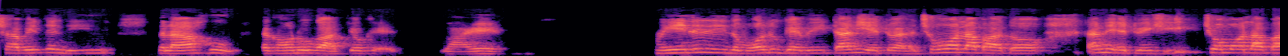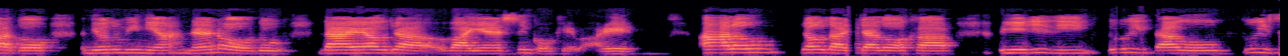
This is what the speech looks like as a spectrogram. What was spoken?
ရှာပေးတဲ့သည်သလားဟု၎င်းတို့ကပြောခဲ့ပါတယ် မင်းလေးဒီသဘောတူခဲ့ပြီးတန်းဒီအတွက်ချုံမောလာပါတော့တန်းဒီအတွင်းရှိချုံမောလာပါတော့အမျိုးသမီးများနန်းတော်တို့လာရောက်ကြပါရန်စင့်ခေါ်ခဲ့ပါတယ်အားလုံးရောက်လာကြသောအခါဘုရင်ကြီးသည်သူ၏သားကိုသူ၏ဇ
